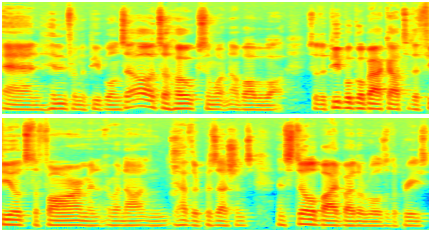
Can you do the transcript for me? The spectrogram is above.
and hidden from the people and say oh it's a hoax and whatnot blah blah blah so the people go back out to the fields to farm and whatnot and have their possessions and still abide by the rules of the priest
